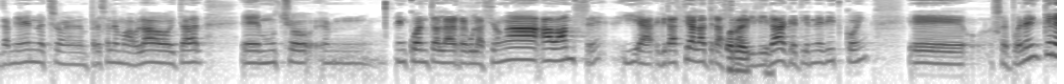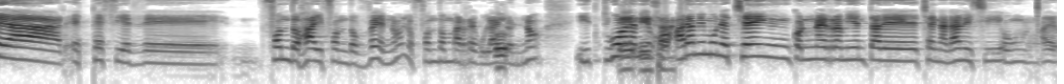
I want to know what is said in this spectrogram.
también en nuestra empresa le hemos hablado y tal, eh, mucho em, en cuanto a la regulación a, avance y gracias a la trazabilidad que tiene Bitcoin, eh, se pueden crear especies de fondos A y fondos B, ¿no? Los fondos más regulares, oh. no. Y tú ahora, mismo, ahora mismo un exchange con una herramienta de chain analysis o eh,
